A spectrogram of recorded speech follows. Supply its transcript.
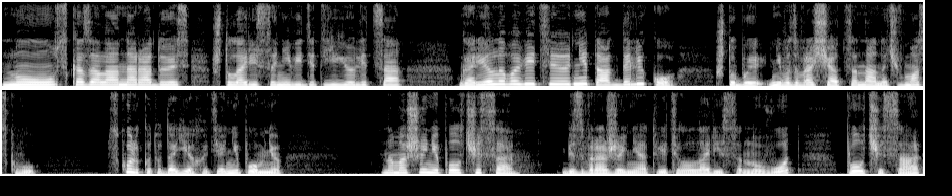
«Ну», — сказала она, радуясь, что Лариса не видит ее лица, — «Горелого ведь э, не так далеко, чтобы не возвращаться на ночь в Москву. Сколько туда ехать, я не помню». «На машине полчаса», — без выражения ответила Лариса. «Ну вот, полчаса.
